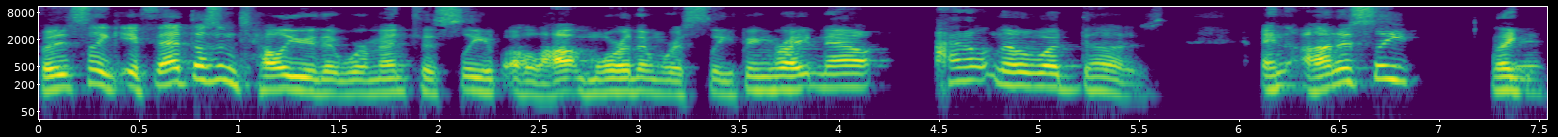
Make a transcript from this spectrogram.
But it's like, if that doesn't tell you that we're meant to sleep a lot more than we're sleeping right now, I don't know what does. And honestly, Yeah. like,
